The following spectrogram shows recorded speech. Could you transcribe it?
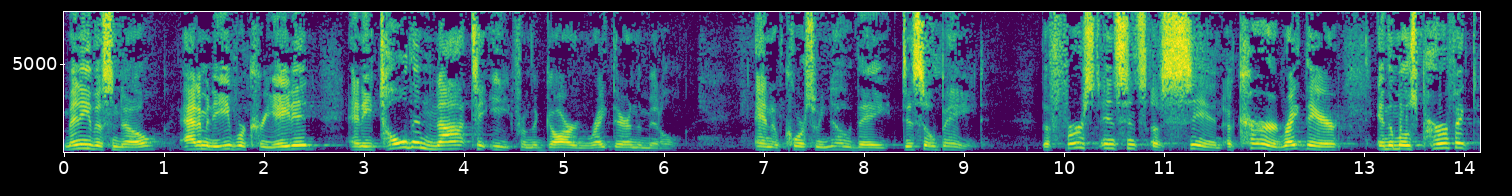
Many of us know Adam and Eve were created, and he told them not to eat from the garden right there in the middle. And of course, we know they disobeyed. The first instance of sin occurred right there in the most perfect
